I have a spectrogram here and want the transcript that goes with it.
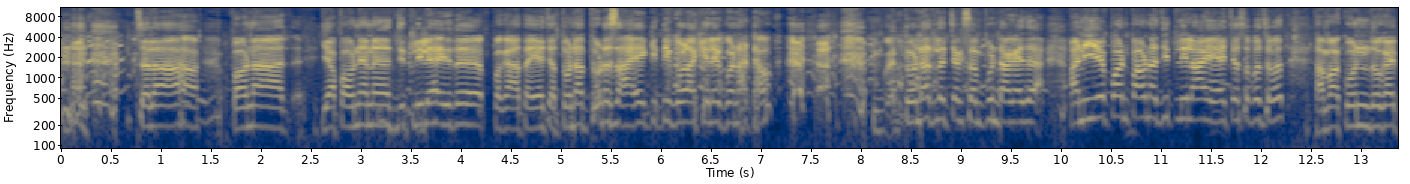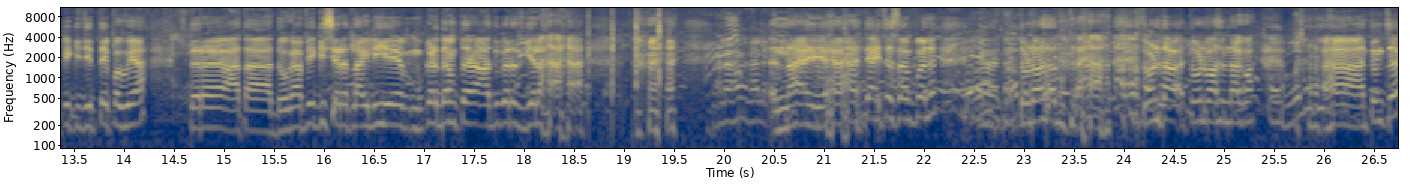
चला पाहुणा या पाहुण्यानं जितलेले आहेत बघा आता याच्या तोंडात थोडंसं आहे किती गोळा केले कोण आठाव तोंडातलं चक संपून टाकायचं. आणि हे पण पाहुणा जितलेला आहे याच्यासोबत सोबत थांबा कोण दोघांपैकी जितते बघूया. तर आता दोघांपैकी शरत लागली हे मुकडदम तर अगोदरच गेला. नाही त्याचं संपलं. तोंडाचा तोंड दा- तोंड वाजून दाखवा. हा तुमचं?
